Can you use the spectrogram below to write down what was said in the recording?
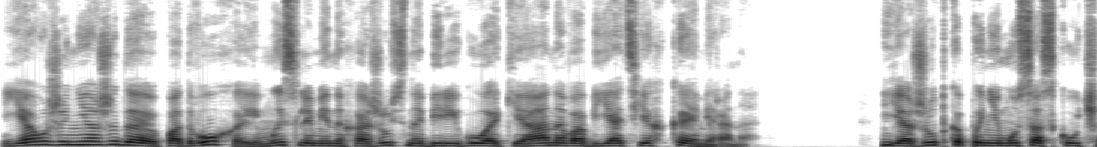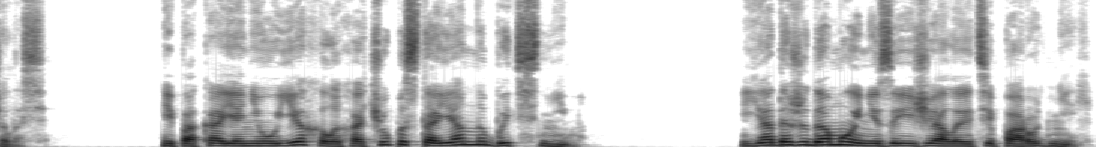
я уже не ожидаю подвоха и мыслями нахожусь на берегу океана в объятиях Кэмерона. Я жутко по нему соскучилась. И пока я не уехала, хочу постоянно быть с ним. Я даже домой не заезжала эти пару дней.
